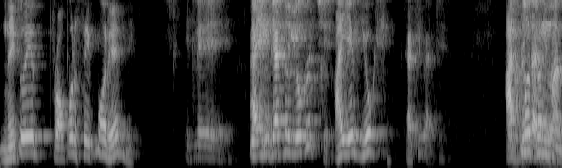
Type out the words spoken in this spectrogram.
નહીં તો એ પ્રોપર શેપમાં રહે જ નહીં. એટલે આ એક જાતનો યોગ જ છે. આ એક યોગ છે. સાચી વાત છે. આત્મસન્માન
